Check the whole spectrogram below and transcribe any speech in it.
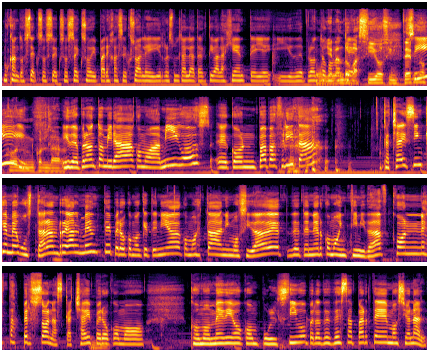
buscando sexo, sexo, sexo y parejas sexuales y resultarle atractiva a la gente y, y de pronto Como como llenando que- vacíos internos Sí, con, con la... y de pronto miraba como amigos eh, con papa frita. ¿Cachai? Sin que me gustaran realmente, pero como que tenía como esta animosidad de, de tener como intimidad con estas personas, ¿cachai? Pero como, como medio compulsivo, pero desde esa parte emocional.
